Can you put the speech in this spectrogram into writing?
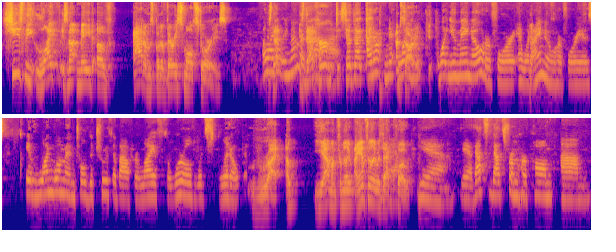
She's the life is not made of atoms, but of very small stories. Oh Is i that don't remember is that, her who said that? i don't know I'm what sorry. you, what you may know her for and what Yeah. i know her for is if one woman told the truth about her life the world would split open Right. Oh, yeah, I'm familiar. I am familiar with that quote. yeah yeah that's that's from her poem um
